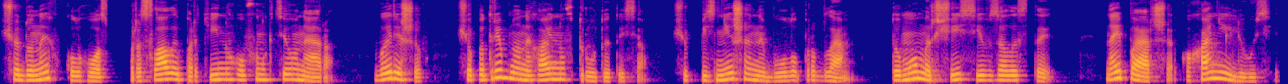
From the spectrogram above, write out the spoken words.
що до них в колгосп прислали партійного функціонера, вирішив, що потрібно негайно втрутитися, щоб пізніше не було проблем. Тому мерщій сів за листи. Найперше коханій Люсі,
